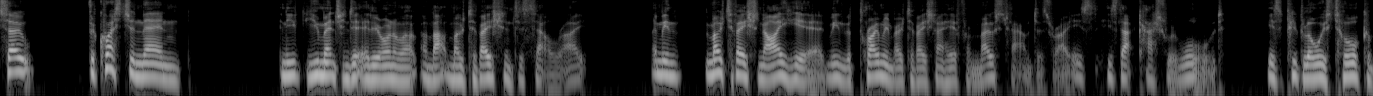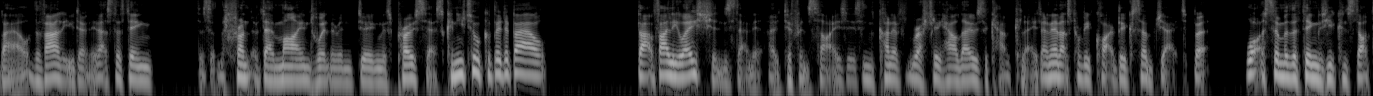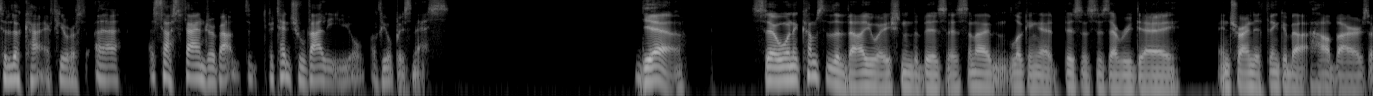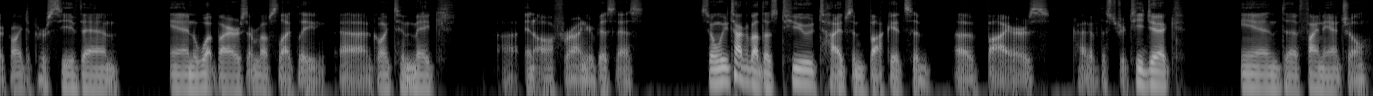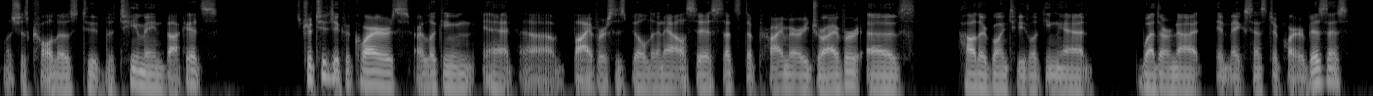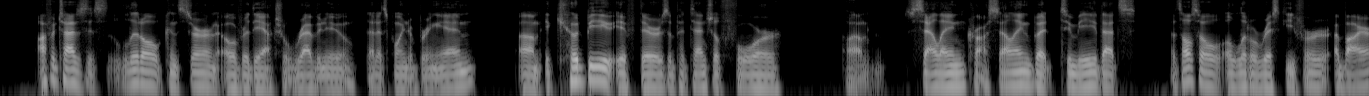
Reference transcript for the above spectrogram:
So the question then, and you, you mentioned it earlier on about, about motivation to sell, right? I mean, the motivation I hear, I mean, the primary motivation I hear from most founders, right, is is that cash reward. Is people always talk about the value, don't they? That's the thing that's at the front of their mind when they're in doing this process. Can you talk a bit about that valuations then at different sizes and kind of roughly how those are calculated? I know that's probably quite a big subject, but what are some of the things you can start to look at if you're a, a, SaaS founder about the potential value of your business? Yeah. So when it comes to the valuation of the business, and I'm looking at businesses every day and trying to think about how buyers are going to perceive them and what buyers are most likely uh, going to make uh, an offer on your business. So when we talk about those two types and buckets of, of buyers, kind of the strategic and the financial, let's just call those two the two main buckets. Strategic acquirers are looking at uh, buy versus build analysis. That's the primary driver of how they're going to be looking at whether or not it makes sense to acquire a business. Oftentimes, it's little concern over the actual revenue that it's going to bring in. Um, it could be if there's a potential for um, selling, cross selling, but to me, that's that's also a little risky for a buyer.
